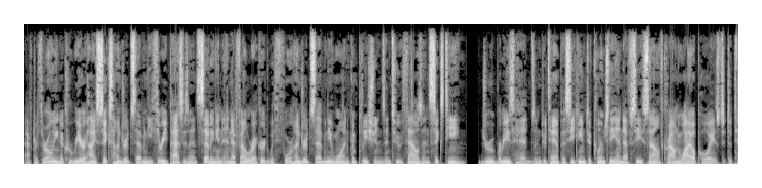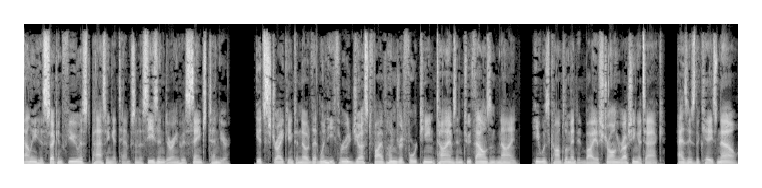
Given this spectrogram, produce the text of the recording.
After throwing a career-high 673 passes and setting an NFL record with 471 completions in 2016, Drew Brees heads into Tampa seeking to clinch the NFC South crown while poised to tally his second fewest passing attempts in a season during his Saints tenure. It's striking to note that when he threw just 514 times in 2009, he was complemented by a strong rushing attack, as is the case now,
